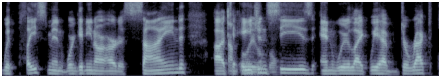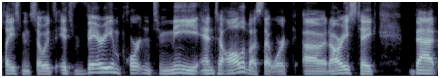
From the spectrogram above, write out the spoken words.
with placement. We're getting our artists signed uh, to agencies and we're like we have direct placement. So it's it's very important to me and to all of us that work uh, at Ari's Take that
